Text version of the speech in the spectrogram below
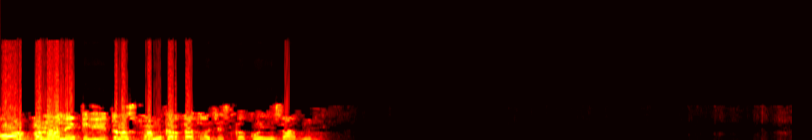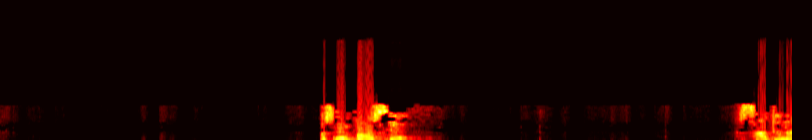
और बनाने के लिए इतना श्रम करता था जिसका कोई हिसाब नहीं। उसने बहुत से साधना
